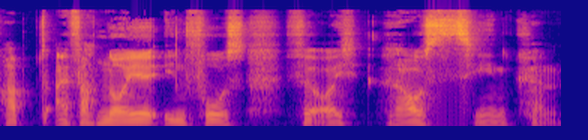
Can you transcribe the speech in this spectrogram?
habt einfach neue Infos für euch rausziehen können.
